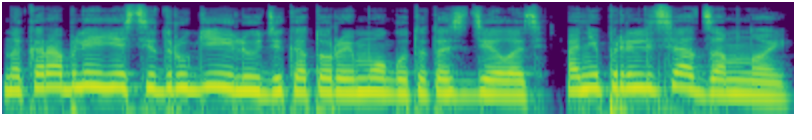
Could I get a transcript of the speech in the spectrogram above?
На корабле есть и другие люди, которые могут это сделать. Они прилетят за мной.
